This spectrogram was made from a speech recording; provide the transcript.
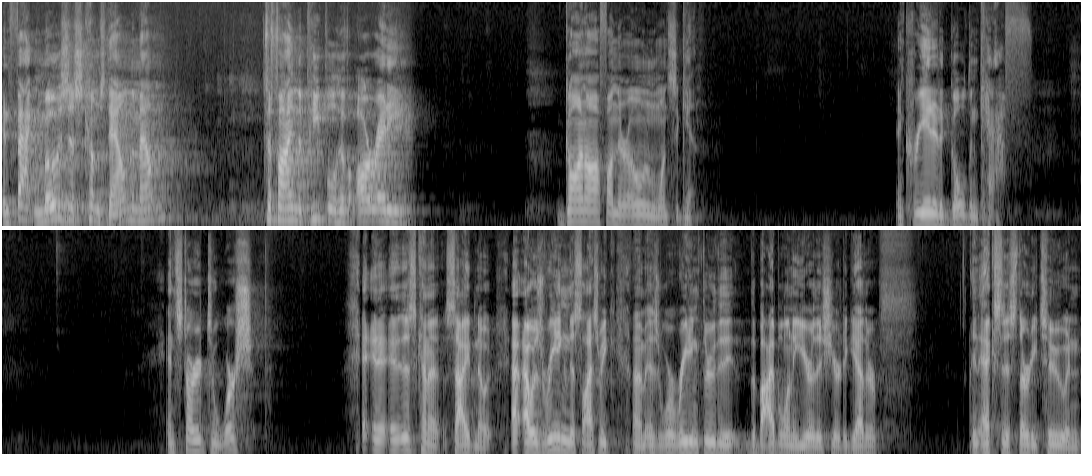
In fact, Moses comes down the mountain to find the people have already gone off on their own once again and created a golden calf and started to worship. And, and this is kind of side note. I, I, was reading this last week um, as we're reading through the, the Bible in a year this year together in Exodus 32 and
